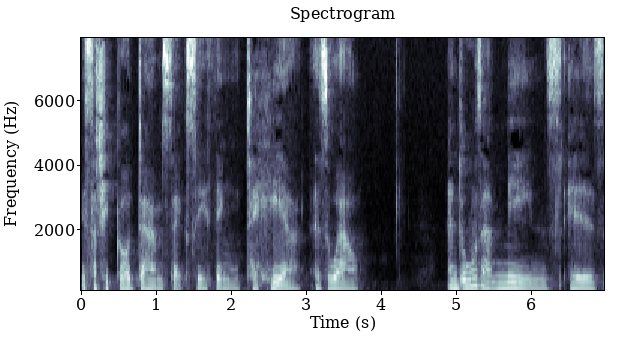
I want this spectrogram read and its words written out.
it's such a goddamn sexy thing to hear as well. And all that means is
